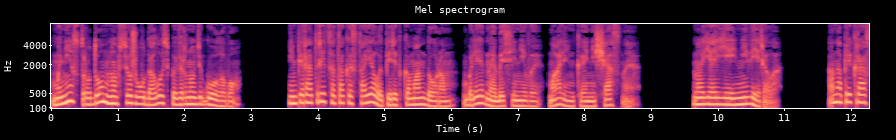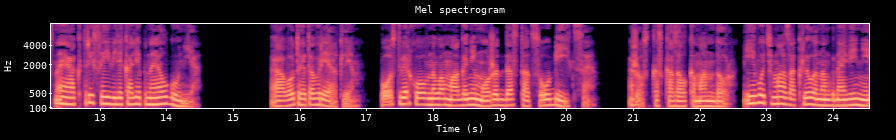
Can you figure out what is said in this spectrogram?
Мне с трудом, но все же удалось повернуть голову. Императрица так и стояла перед командором, бледная до синевы, маленькая, несчастная. Но я ей не верила. Она прекрасная актриса и великолепная лгунья. А вот это вряд ли. Пост верховного мага не может достаться убийце, жестко сказал командор, и его тьма закрыла на мгновение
